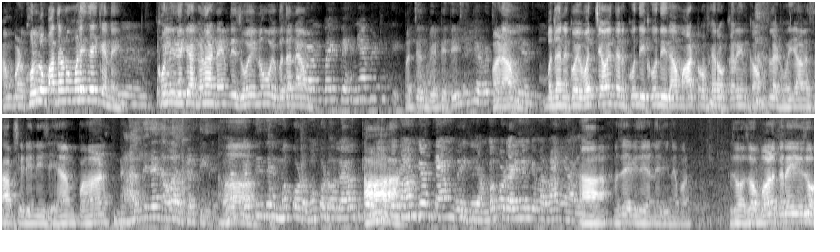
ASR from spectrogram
આમ પણ ખુલ્લું પાથરણું મળી જાય કે નહીં? ખુલ્લી જગ્યા ઘણા ટાઈમથી જોઈ ન હોય બધાને આમ વચ્ચે જ બેઠી હતી. પણ આમ બધાને કોઈ વચ્ચે હોય ને કુદી કૂદી આમ આટો ફેરો કરીને કમ્પ્લેટ હોય આવે સાપ સીડીની છે એમ પણ. હાલતી જાય ને અવાજ કરતી જાય. અવાજ હા. કરતી જાય મકોડો મકોડો. મકોડો આમ વહી ગયો. મકોડો આવીને કે મારા વાંહે આવે. હા મજા આવી જાય અનેરીને પણ. જો જો બળ કરે એ જો.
